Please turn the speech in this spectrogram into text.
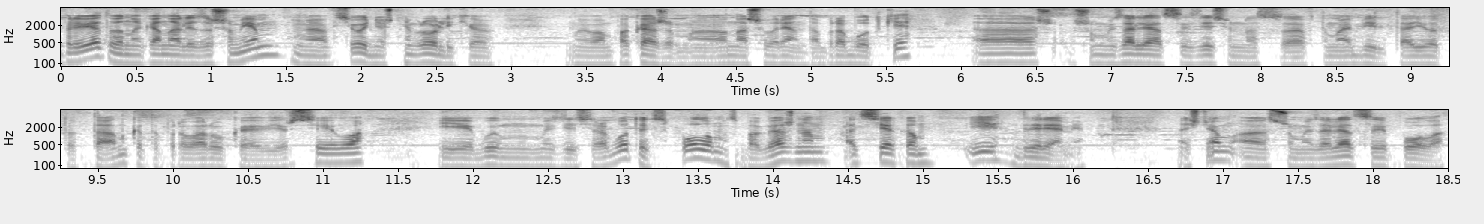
привет, вы на канале Зашумим. Э, В сегодняшнем ролике мы вам покажем э, наш вариант обработки э, шумоизоляции. Здесь у нас автомобиль Toyota Tank, это праворукая версия его. И будем мы здесь работать с полом, с багажным отсеком и дверями. Начнем с шумоизоляции пола.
